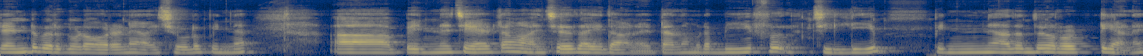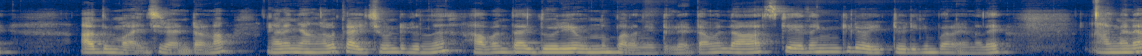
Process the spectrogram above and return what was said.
രണ്ട് പേർക്കും കൂടെ ഒരെണ്ണേ ആവശ്യമുള്ളൂ. പിന്നെ പിന്നെ ചേട്ടൻ വാങ്ങിച്ചത് ഇതാണ് കേട്ടോ. നമ്മുടെ ബീഫ് ചില്ലിയും പിന്നെ അതെന്തോ റൊട്ടിയാണ്. അതും വാങ്ങിച്ച് രണ്ടെണ്ണം. അങ്ങനെ ഞങ്ങൾ കഴിച്ചുകൊണ്ടിരുന്ന് അവൻ എന്താ ഇതുവരെ ഒന്നും പറഞ്ഞിട്ടില്ല കേട്ടോ. അവൻ ലാസ്റ്റ് ഏതെങ്കിലും ആയിരിക്കും പറയണതേ. അങ്ങനെ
